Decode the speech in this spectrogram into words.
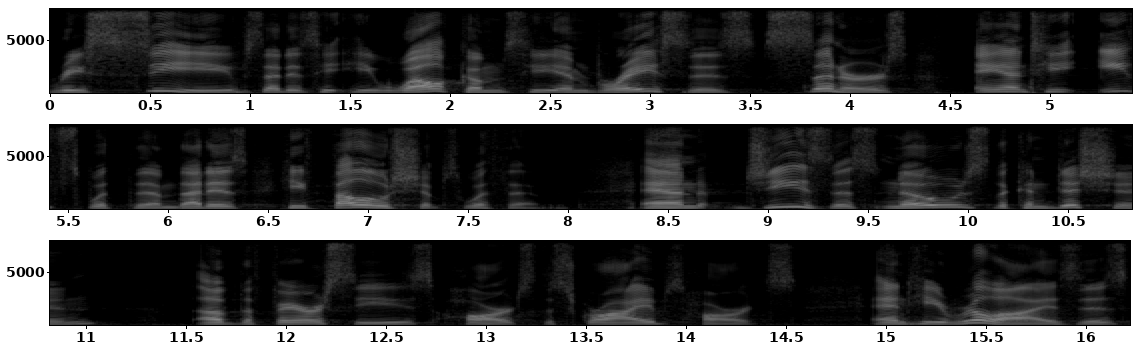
receives, that is, he, he welcomes, he embraces sinners, and he eats with them, that is, he fellowships with them. And Jesus knows the condition of the Pharisees' hearts, the scribes' hearts, and he realizes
